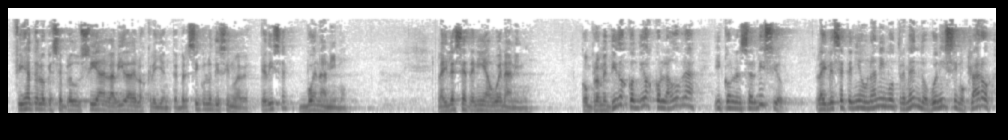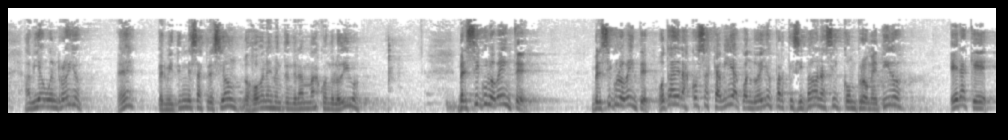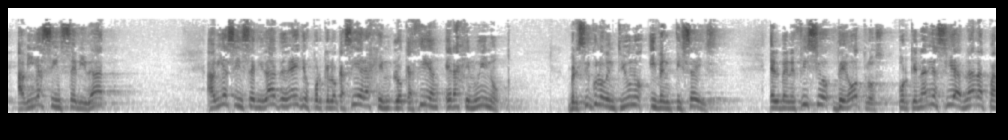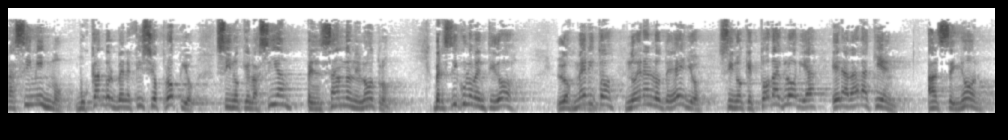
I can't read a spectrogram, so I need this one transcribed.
fíjate lo que se producía en la vida de los creyentes. Versículo 19, ¿qué dice? Buen ánimo. La iglesia tenía buen ánimo. Comprometidos con Dios, con la obra y con el servicio. La iglesia tenía un ánimo tremendo, buenísimo, claro, había buen rollo. ¿Eh? Permitidme esa expresión, los jóvenes me entenderán más cuando lo digo. Versículo 20, versículo 20, otra de las cosas que había cuando ellos participaban así comprometidos era que había sinceridad. Había sinceridad en ellos porque lo que, hacía era, lo que hacían era genuino. Versículo 21 y 26 el beneficio de otros, porque nadie hacía nada para sí mismo, buscando el beneficio propio, sino que lo hacían pensando en el otro. Versículo 22, los méritos no eran los de ellos, sino que toda gloria era dada a quién? Al Señor.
